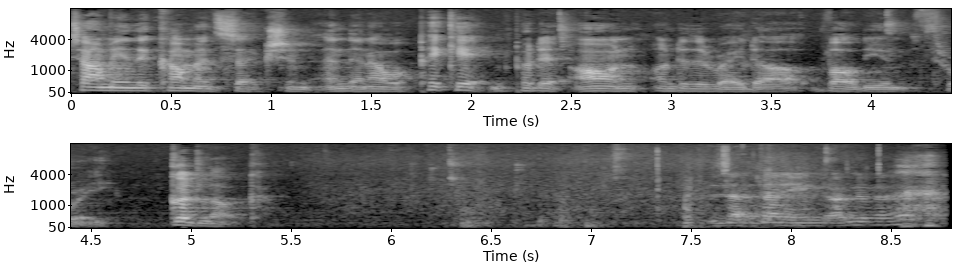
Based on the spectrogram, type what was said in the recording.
Tell me in the comment section and then I will pick it and put it on Under the Radar Volume 3. Good luck. Is that Danny? I've never heard that.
